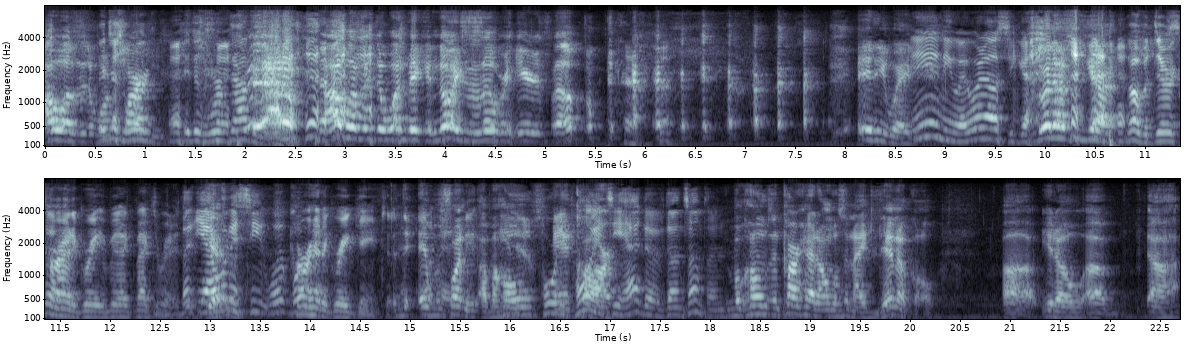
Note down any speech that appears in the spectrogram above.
I wasn't the It one just farting. worked. It just worked out. I, don't, I wasn't the one making noises over here, so. anyway, Anyway, what else you got? what else you got? No, but Derek So- Carr had a great. Back, back to Raiders. But yeah, Yeah. I want to see what. what Carr had a great game today. It was Okay. funny. Uh, Mahomes Forty and points. Carr. He had to have done something. Mahomes and Carr had almost an identical, uh, you know, uh, uh,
